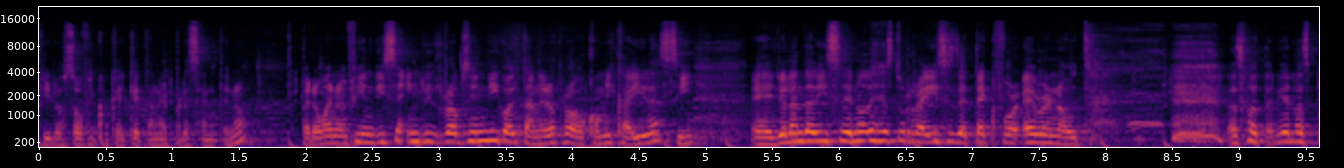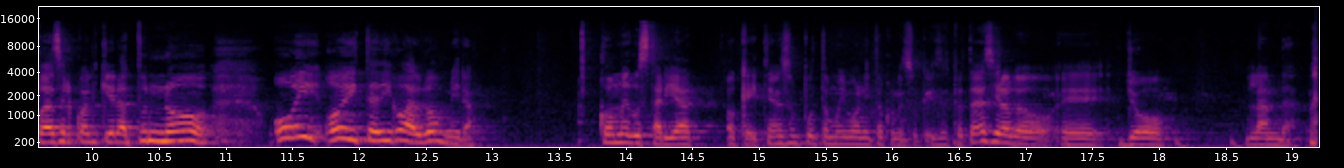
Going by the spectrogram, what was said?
filosófico que hay que tener presente, no? Pero bueno, en fin, dice Ingrid Robson, digo, el tanero provocó mi caída. Sí, eh, Yolanda dice no dejes tus raíces de tech for Evernote. las baterías las puede hacer cualquiera. Tú no. Hoy, hoy te digo algo. Mira, cómo me gustaría. Ok, tienes un punto muy bonito con eso que dices, pero te voy a decir algo. Eh, yo, Landa.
